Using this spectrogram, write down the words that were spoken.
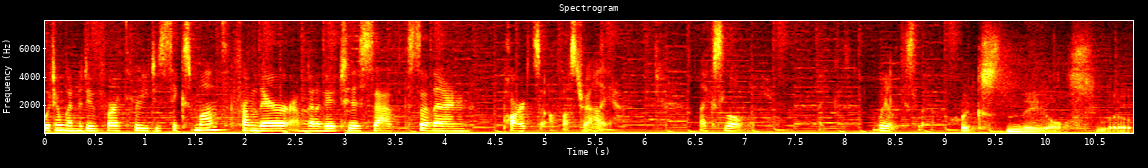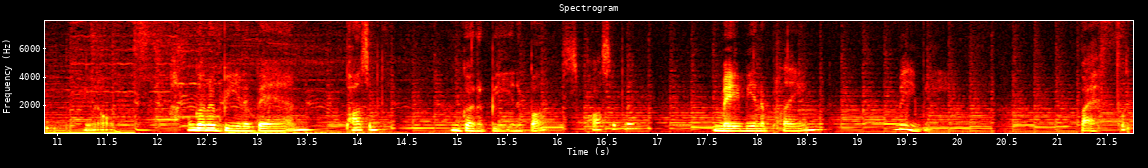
which I'm going to do for three to six months. From there I'm going to go to the south, southern parts of Australia like slowly, like really slow. Like snail slow. You know, I'm going to be in a van possibly. I'm going to be in a bus possibly. Maybe in a plane. Maybe. By foot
